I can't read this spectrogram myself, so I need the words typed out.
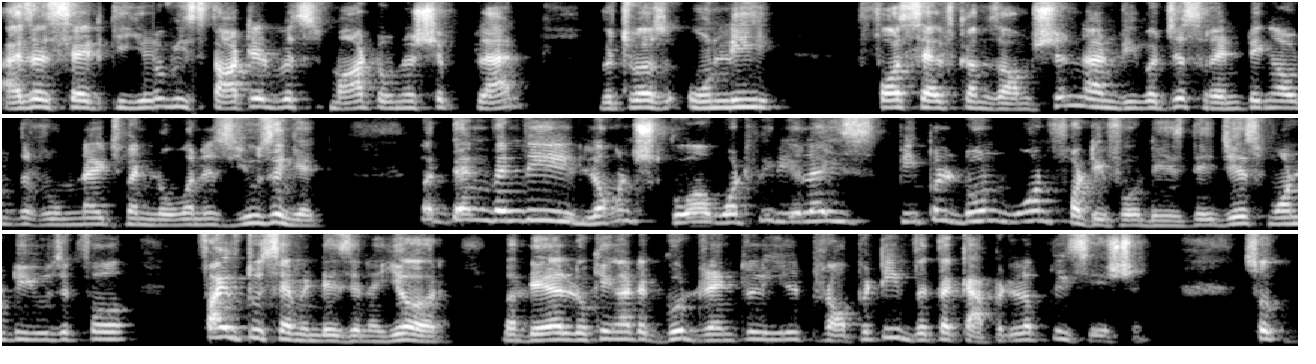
as i said you know we started with smart ownership plan which was only for self consumption and we were just renting out the room nights when no one is using it but then when we launched Goa, what we realized people don't want 44 days. They just want to use it for five to seven days in a year, but they are looking at a good rental yield property with a capital appreciation. So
